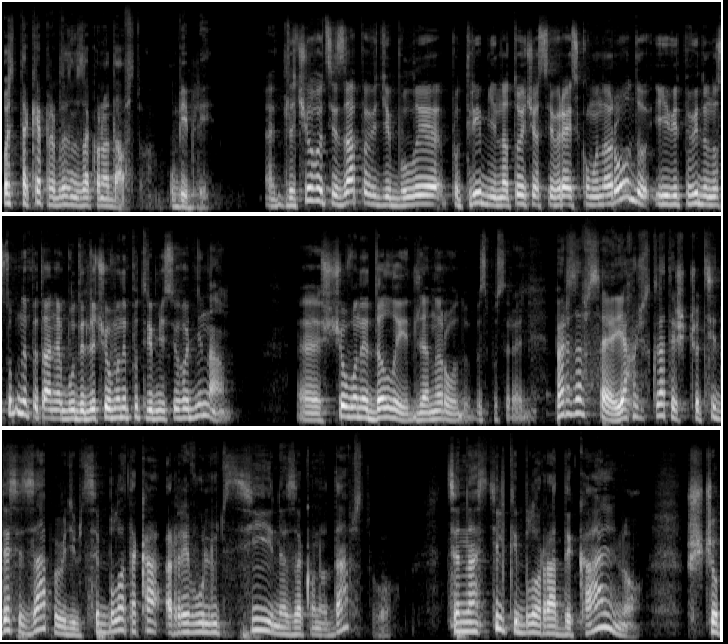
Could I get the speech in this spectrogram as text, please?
Ось таке приблизно законодавство у Біблії. Е, Для чого ці заповіді були потрібні на той час єврейському народу? І відповідно наступне питання буде: для чого вони потрібні сьогодні нам? Е, Що вони дали для народу безпосередньо? Перш за все, я хочу сказати, що ці 10 заповідей це було таке революційне законодавство. Це настільки було радикально, що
